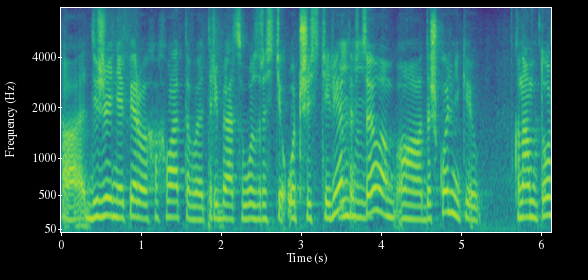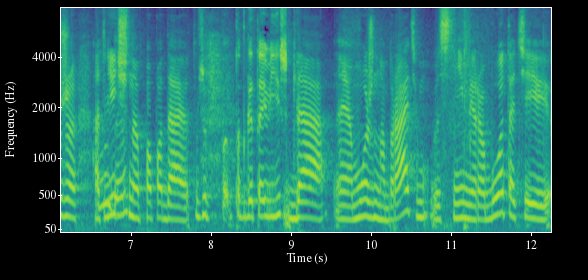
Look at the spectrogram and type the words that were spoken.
А, движение первых охватывает ребят в возрасте от 6 лет, угу. и в целом а, дошкольники к нам тоже отлично ну, да. попадают. Уже подготовишки. Да, э, можно брать, с ними работать. И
